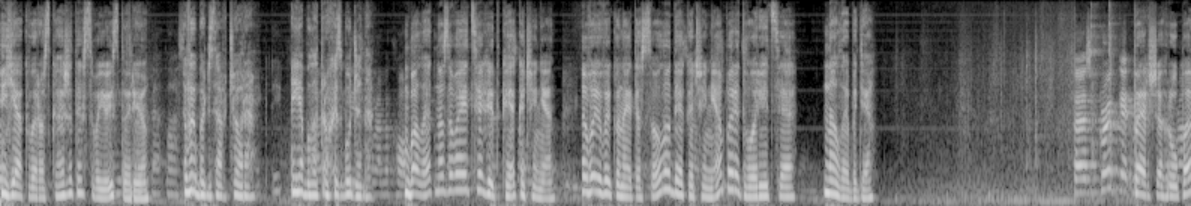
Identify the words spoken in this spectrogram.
Як ви розкажете свою історію? Вибач за вчора. Я була трохи збуджена. Балет називається Гидке каченя. Ви виконаєте соло, де каченя перетворюється на лебедя. Перша група,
